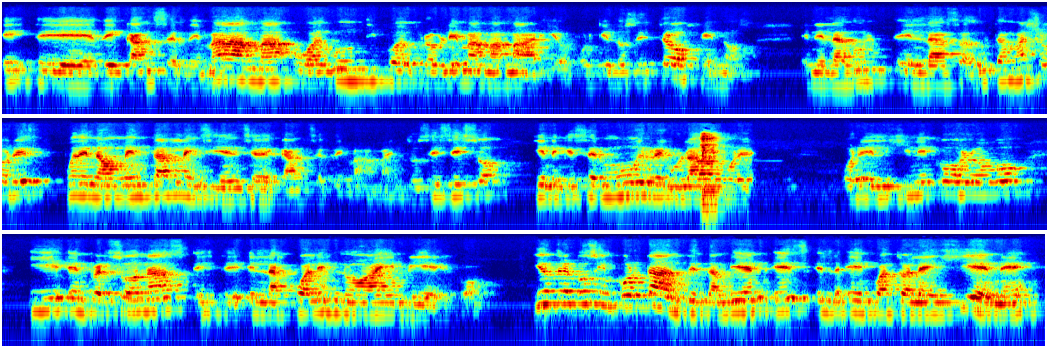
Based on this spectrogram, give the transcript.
este, de cáncer de mama o algún tipo de problema mamario, porque los estrógenos en, las adultas mayores pueden aumentar la incidencia de cáncer de mama. Entonces eso tiene que ser muy regulado por el, por el ginecólogo y en personas este, en las cuales no hay riesgo. Y otra cosa importante también es en cuanto a la higiene,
